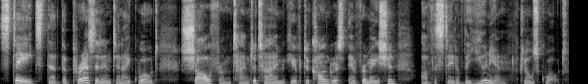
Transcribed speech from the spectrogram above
states that the President, and I quote, shall from time to time give to Congress information of the State of the Union, close quote.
